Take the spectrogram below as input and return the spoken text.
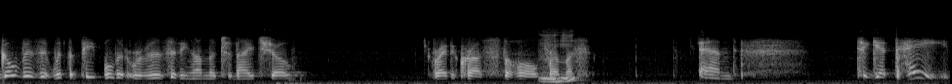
go visit with the people that were visiting on the Tonight Show, right across the hall from Mhm. us, and to get paid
